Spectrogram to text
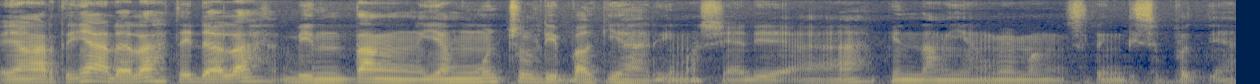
yang artinya adalah tidaklah bintang yang muncul di pagi hari maksudnya dia ah, bintang yang memang sering disebut ya.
